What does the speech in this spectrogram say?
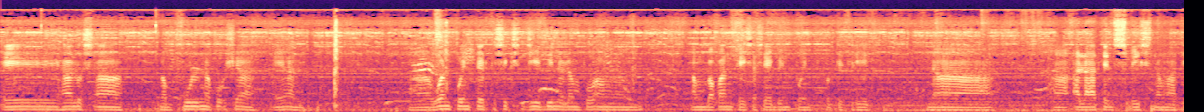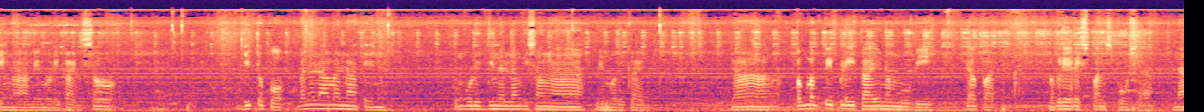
eh halos uh, mag full na po siya. Ayan. Ah, 1.36 GB na lang po ang ang bakante sa 7.43 na uh, allotted space ng ating uh, memory card. So dito po malalaman natin kung original lang isang uh, memory card. Na pag magpe-play tayo ng movie dapat magre-response po siya na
